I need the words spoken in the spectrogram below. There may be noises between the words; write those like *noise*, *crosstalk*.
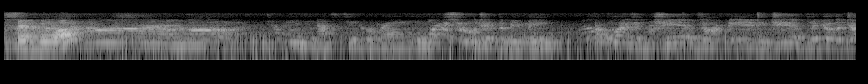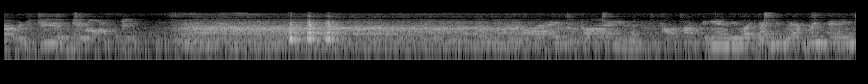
certainly what? Sir, do not to take a rain. Why is *laughs* Rooljip to be me. Why did Jim talk to Andy? Jim, pick up the garbage. Jim, get off me. All right, fine. I'll talk to Andy like I do everything.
